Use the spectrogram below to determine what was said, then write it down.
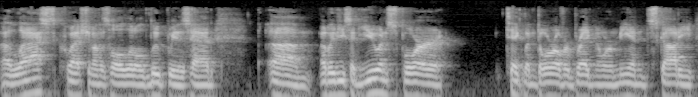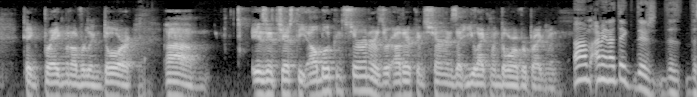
Uh, last question on this whole little loop we just had um, I believe you said you and Sporer take Lindor over Bregman, or me and Scotty take Bregman over Lindor. Um, is it just the elbow concern, or is there other concerns that you like Lindor over Bregman? Um, I mean, I think there's the the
